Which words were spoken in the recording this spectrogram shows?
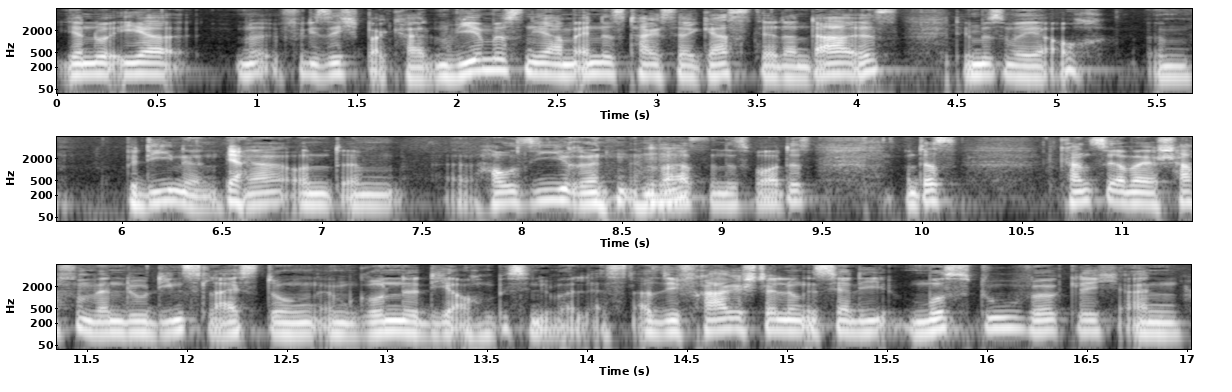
ja nur eher ne, für die Sichtbarkeit. Und wir müssen ja am Ende des Tages der Gast, der dann da ist, den müssen wir ja auch ähm, bedienen Ja. ja. und ähm, äh, hausieren im wahrsten Sinne des Wortes. Und das kannst du aber ja schaffen, wenn du Dienstleistungen im Grunde dir auch ein bisschen überlässt. Also die Fragestellung ist ja die, musst du wirklich einen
